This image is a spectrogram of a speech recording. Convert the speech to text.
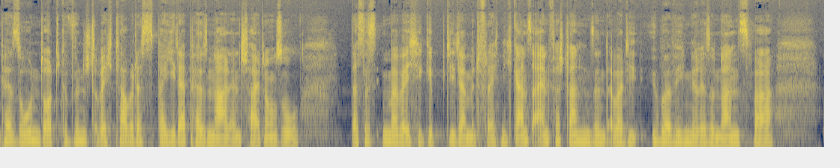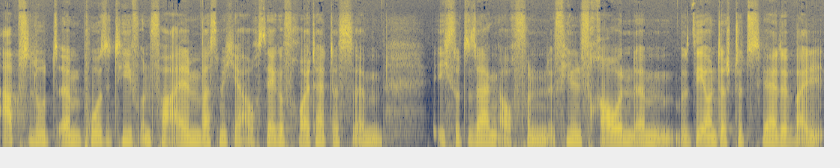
Personen dort gewünscht. Aber ich glaube, das ist bei jeder Personalentscheidung so dass es immer welche gibt, die damit vielleicht nicht ganz einverstanden sind, aber die überwiegende Resonanz war absolut ähm, positiv und vor allem, was mich ja auch sehr gefreut hat, dass ähm, ich sozusagen auch von vielen Frauen ähm, sehr unterstützt werde, weil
